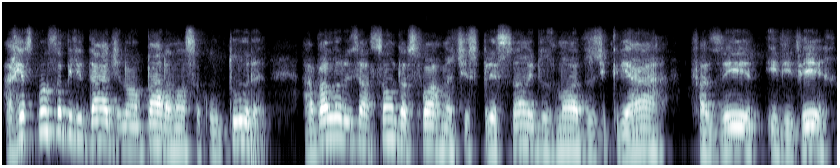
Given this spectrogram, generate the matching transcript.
A responsabilidade não ampara a nossa cultura, a valorização das formas de expressão e dos modos de criar, fazer e viver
